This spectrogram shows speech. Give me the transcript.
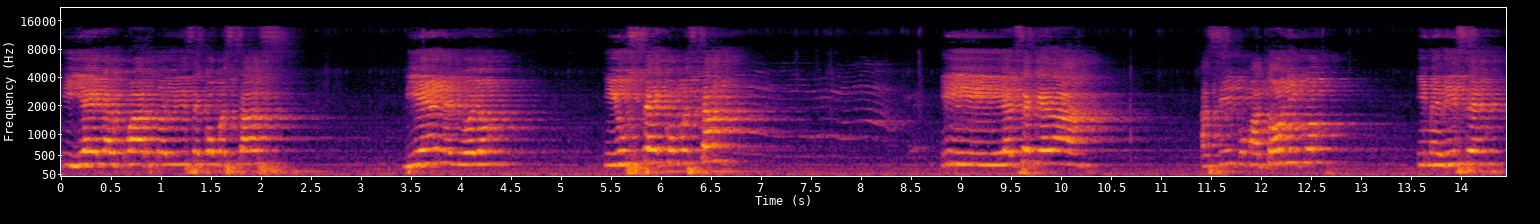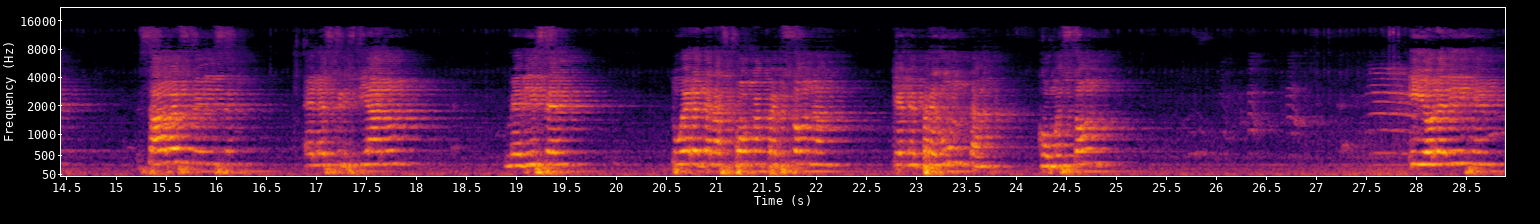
y llega al cuarto y dice, ¿cómo estás? Bien, le digo yo. ¿Y usted cómo está? Y él se queda así como atónico y me dice, ¿sabes? Me dice, él es cristiano, me dice, tú eres de las pocas personas que me preguntan cómo estoy. Y yo le dije,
